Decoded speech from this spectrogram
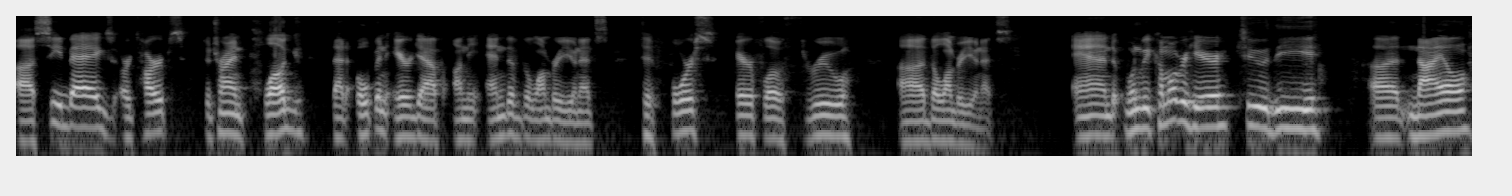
uh, seed bags or tarps to try and plug that open air gap on the end of the lumber units to force airflow through uh, the lumber units. And when we come over here to the uh, Nyle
